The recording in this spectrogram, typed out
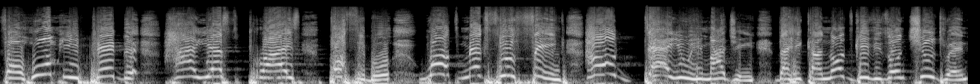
for whom he paid the highest price possible? What makes you think, how dare you imagine that he cannot give his own children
